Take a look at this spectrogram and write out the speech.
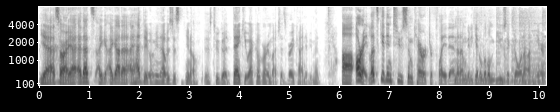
Yeah, sorry. I, I- that's I, I gotta I had to. I mean, that was just you know it was too good. Thank you, Echo, very much. That's very kind of you, man. Uh, all right, let's get into some character play then, and I'm gonna get a little music going on here.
